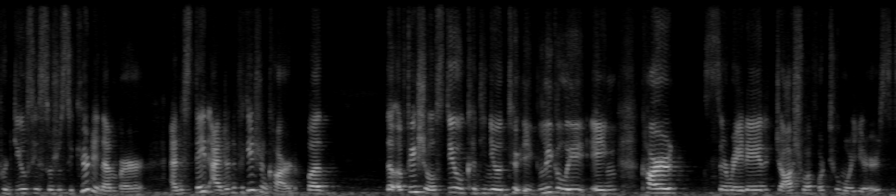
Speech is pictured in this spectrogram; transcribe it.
produce his social security number and state identification card but the officials still continued to illegally incarcerated Joshua for two more years.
